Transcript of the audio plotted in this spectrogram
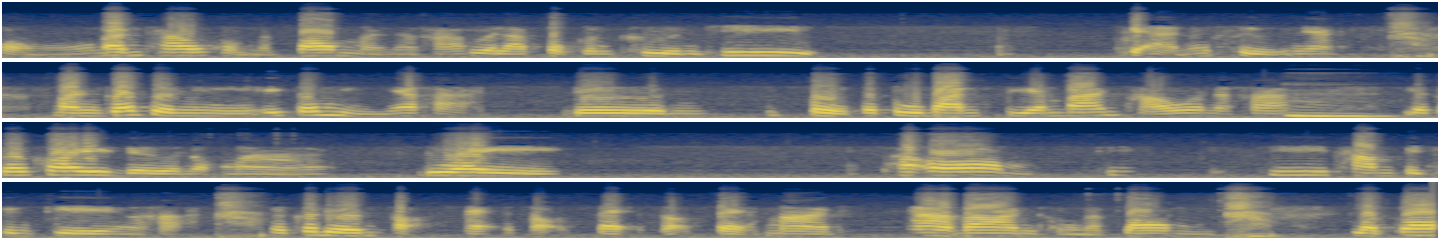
ของบ้านเช่าของน้าป้อมอะนะคะ เวลาตกกลางคืนที่ที่อ่านหนังสือเนี่ยครับมันก็จะมีไอ้เจ้าหมีอะค่ะ เดินเปิดประตูบานเฟียมบ้านเขาอะนะคะ อืมแล้วก็ค่อยเดินออกมาด้วยผ้าอ้อมที่ที่ทำเป็นกางเกงอะค่ะครับแล้วก็เดินต่อแตะต่อแตะต่อแตะมาที่ หน้าบ้านของน้าป้อม ครับ แล้วก็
